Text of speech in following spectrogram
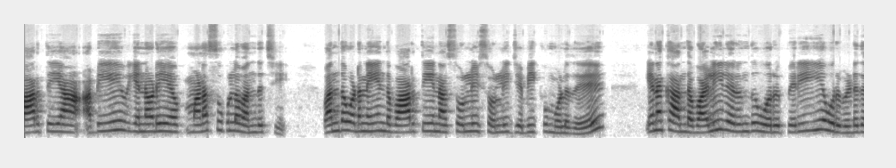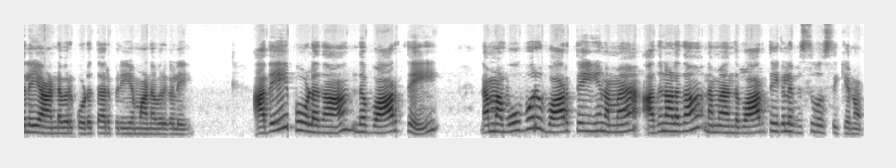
வார்த்தையை அப்படியே என்னுடைய மனசுக்குள்ளே வந்துச்சு. வந்த உடனே இந்த வார்த்தையை நான் சொல்லி சொல்லி ஜெபிக்கும் பொழுது எனக்கு அந்த வழியிலிருந்து ஒரு பெரிய ஒரு விடுதலை ஆண்டவர் கொடுத்தார் பிரியமானவர்களே. அதே போல தான் இந்த வார்த்தை நம்ம ஒவ்வொரு வார்த்தையும் நம்ம அதனால தான் நம்ம அந்த வார்த்தைகளை விசுவசிக்கணும்.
